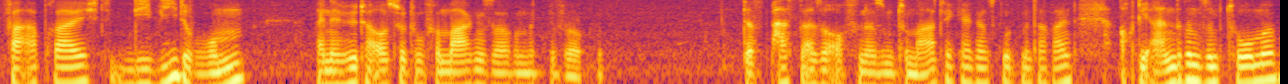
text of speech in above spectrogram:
verabreicht, die wiederum eine erhöhte Ausschüttung von Magensäure mit bewirken. Das passt also auch von der Symptomatik her ganz gut mit da rein. Auch die anderen Symptome,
